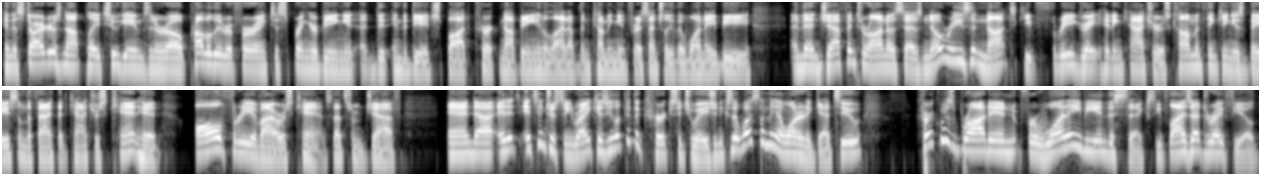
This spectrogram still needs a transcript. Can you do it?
Can the starters not play two games in a row? Probably referring to Springer being in, uh, the DH spot, Kirk not being in the lineup, then coming in for essentially the 1AB. And then Jeff in Toronto says, no reason not to keep three great hitting catchers. Common thinking is based on the fact that catchers can't hit. All three of ours can. So that's from Jeff. And, uh, and it, it's interesting, right? Because you look at the Kirk situation, because it was something I wanted to get to. Kirk was brought in for 1AB in the sixth. He flies out to right field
